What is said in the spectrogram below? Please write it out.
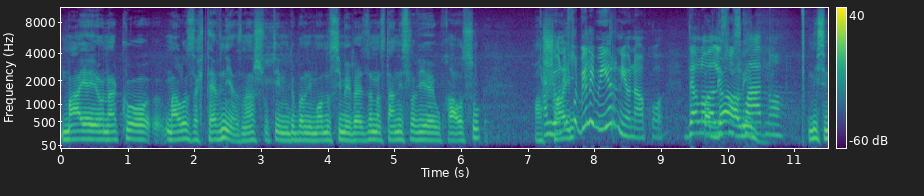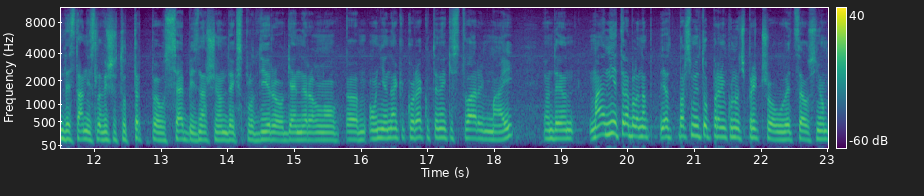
Maja je onako malo zahtevnija, znaš, u tim ljubavnim odnosima i vezama. Stanislav je u haosu. Ali Ša oni su bili mirni onako. Delovali Pa da, su ali- skladno. Mislim da je Stanislav više to trpeo u sebi, znaš, i onda je eksplodirao generalno. On je nekako rekao te neke stvari Maji. I onda je on... Maja nije trebala... Nap... Ja, baš sam je to pre neku noć pričao u WC-u s njom.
